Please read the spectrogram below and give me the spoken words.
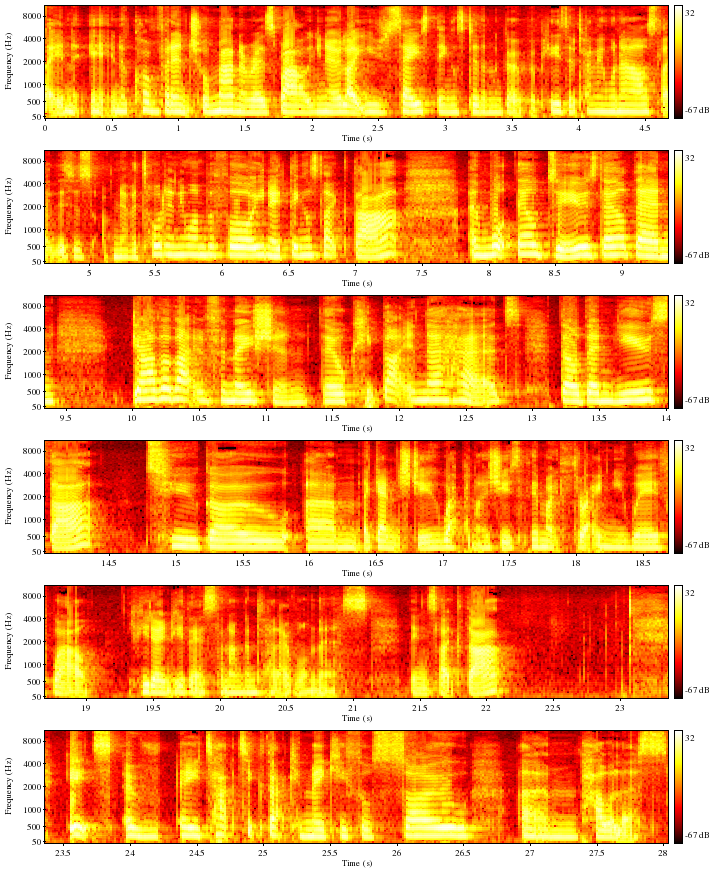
in, in a confidential manner as well. You know like you say things to them and go but please don't tell anyone else. Like this is i've never told anyone before you know things like that. And what they'll do is they'll then gather that information. They'll keep that in their heads. They'll then use that to go um, against you, weaponize you. So they might threaten you with, well, if you don't do this, then I'm going to tell everyone this, things like that. It's a, a tactic that can make you feel so um, powerless.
